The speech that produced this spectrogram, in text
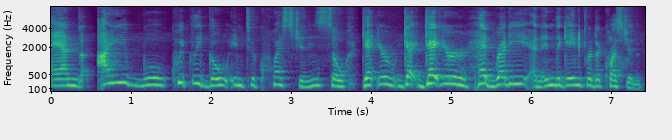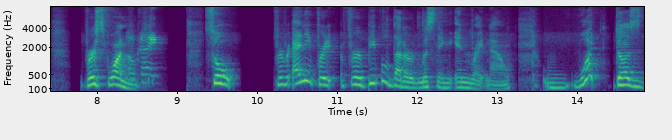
And I will quickly go into questions. So get your get get your head ready and in the game for the question. First one. Okay. So for any for for people that are listening in right now, what does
